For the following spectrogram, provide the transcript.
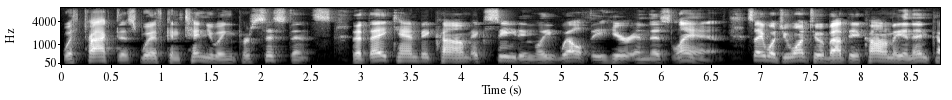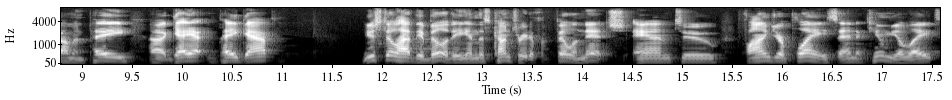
with practice, with continuing persistence, that they can become exceedingly wealthy here in this land. Say what you want to about the economy and income and pay, uh, pay gap you still have the ability in this country to fulfill a niche and to find your place and accumulate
